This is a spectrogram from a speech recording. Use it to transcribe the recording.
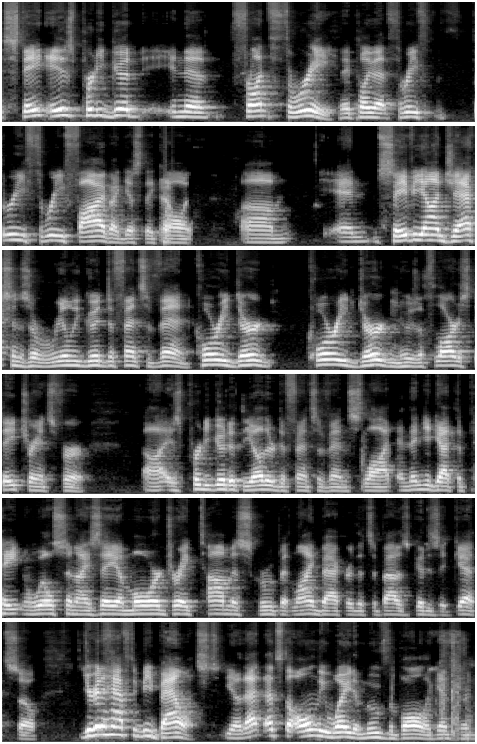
State is pretty good in the front three. They play that three, three, three, five. I guess they call yeah. it. Um, and Savion Jackson's a really good defensive end. Cory Durden, Cory Durden, who's a Florida State transfer, uh, is pretty good at the other defensive end slot. And then you got the Peyton Wilson, Isaiah Moore, Drake Thomas group at linebacker that's about as good as it gets. So you're going to have to be balanced. You know, that that's the only way to move the ball against a,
